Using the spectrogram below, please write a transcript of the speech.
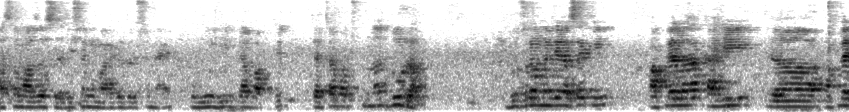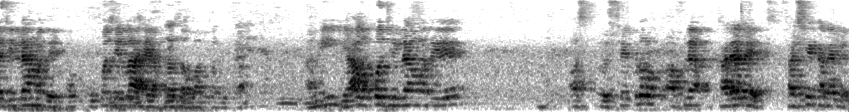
असं माझं सजेशन मार्गदर्शन आहे. तुम्हीही त्या बाबतीत त्याच्यापासून दूर राहा. दुसरं म्हणजे असं की आपल्याला काही आपल्या जिल्ह्यामध्ये उपजिल्हा आहे आपला जव्हार तालुका. आणि या उपजिल्ह्यामध्ये अस- शेकडो आपल्या कार्यालय शासकीय कार्यालय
